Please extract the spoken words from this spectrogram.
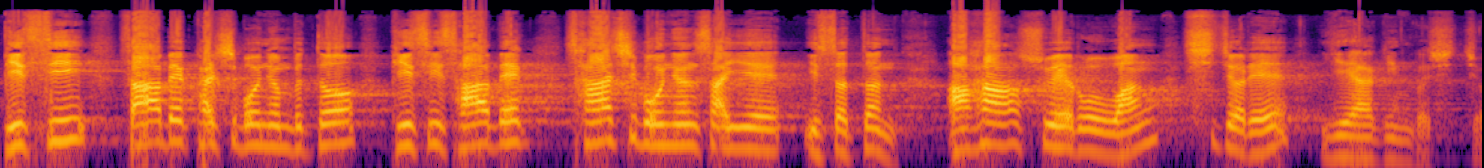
BC 485년부터 BC 445년 사이에 있었던 아하수에로 왕 시절의 이야기인 것이죠.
